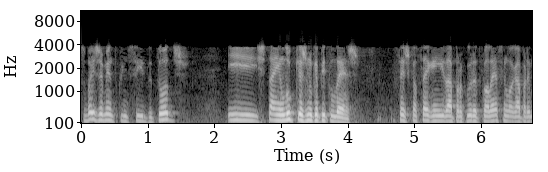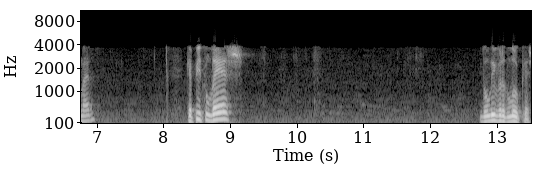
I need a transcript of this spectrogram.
sebejamente conhecido de todos e está em Lucas no capítulo 10. Vocês conseguem ir à procura de qual é, assim logo à primeira? Capítulo 10 do livro de Lucas.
